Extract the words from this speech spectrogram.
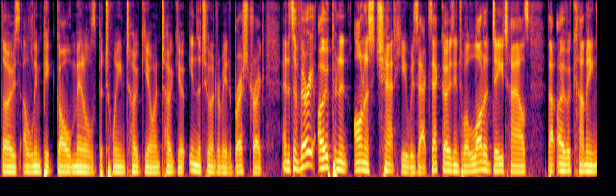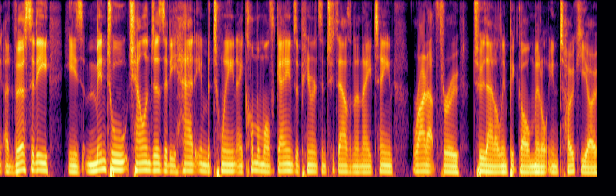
those Olympic gold medals between Tokyo and Tokyo in the 200 meter breaststroke. And it's a very open and honest chat here with Zac. Zac goes into a lot of details about overcoming adversity, his mental challenges that he had in between a Commonwealth Games appearance in 2018 right up through to that Olympic gold medal in Tokyo,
